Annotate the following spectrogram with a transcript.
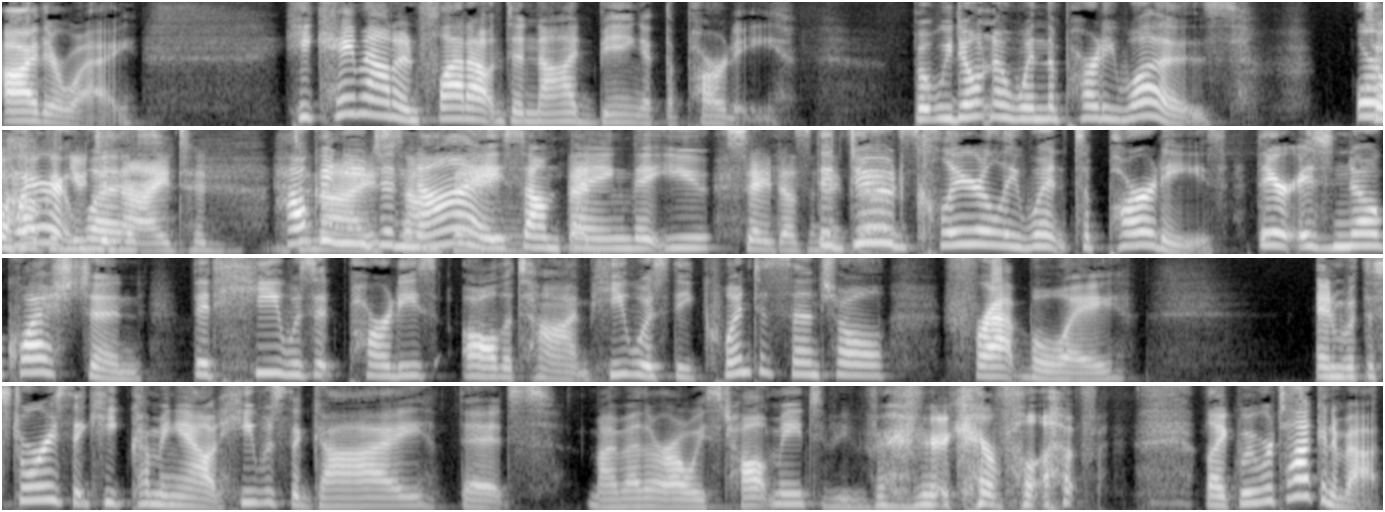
either way. He came out and flat out denied being at the party, but we don't know when the party was. Or so where how can it you was. deny to How can you deny something, something that, you say doesn't the dude clearly went to parties. There is no question that he was at parties all the time. He was the quintessential frat boy. And with the stories that keep coming out, he was the guy that my mother always taught me to be very, very careful of. Like we were talking about,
